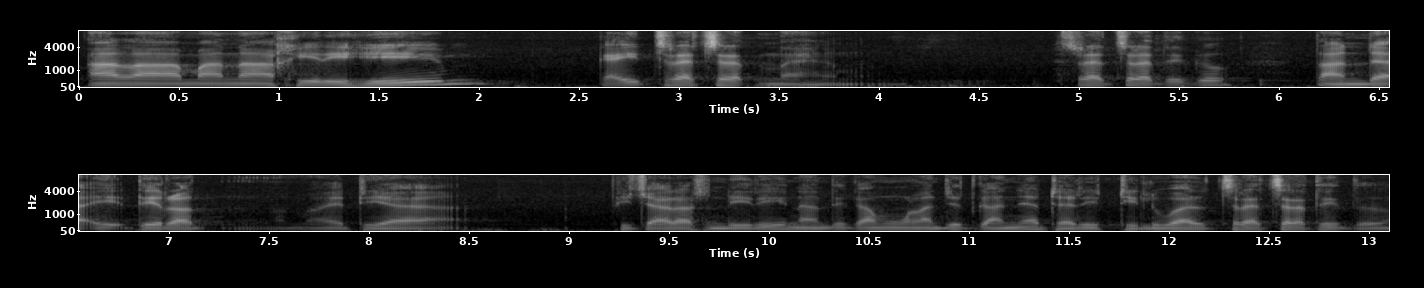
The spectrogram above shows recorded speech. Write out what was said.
ala manakhirihim. Kayak cret-cret nah cret-cret itu tanda iktirat dia bicara sendiri nanti kamu melanjutkannya dari di luar ceret-ceret itu.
